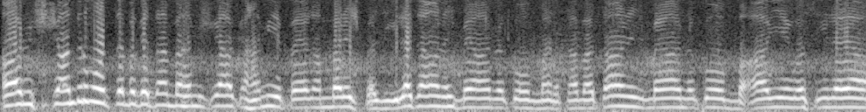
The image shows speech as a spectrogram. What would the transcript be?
اور اس شاندر متفقتا بہمشیا کہ ہم یہ پیغمبرش فضیلتانش بیان رکو منقبتانش بیان رکو بآئی وسیلہ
